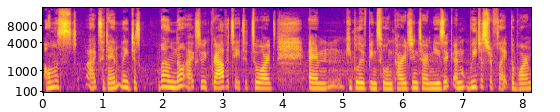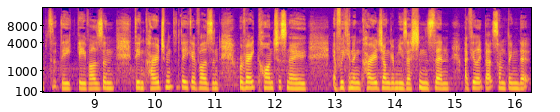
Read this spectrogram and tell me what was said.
almost accidentally just well, not actually, gravitated towards um, people who've been so encouraging to our music, and we just reflect the warmth that they gave us and the encouragement that they give us. And we're very conscious now if we can encourage younger musicians, then I feel like that's something that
